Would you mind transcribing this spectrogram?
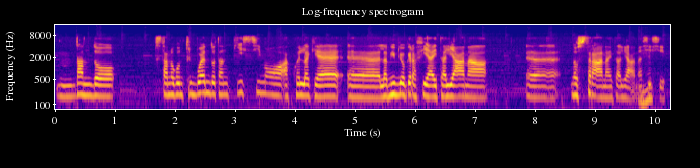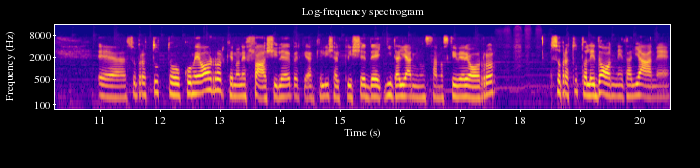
mh, dando, stanno contribuendo tantissimo a quella che è eh, la bibliografia italiana, eh, nostrana italiana, sì Mhm. sì. Eh, soprattutto come horror che non è facile perché anche lì c'è il cliché degli italiani non sanno scrivere horror soprattutto le donne italiane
